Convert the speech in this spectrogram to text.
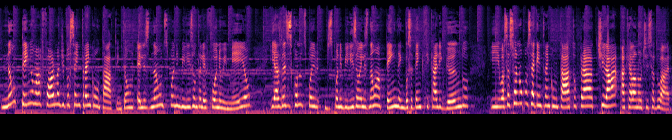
não têm uma forma de você entrar em contato. Então, eles não disponibilizam telefone ou e-mail. E às vezes, quando disponi- disponibilizam, eles não atendem, você tem que ficar ligando. E o assessor não consegue entrar em contato para tirar aquela notícia do ar.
